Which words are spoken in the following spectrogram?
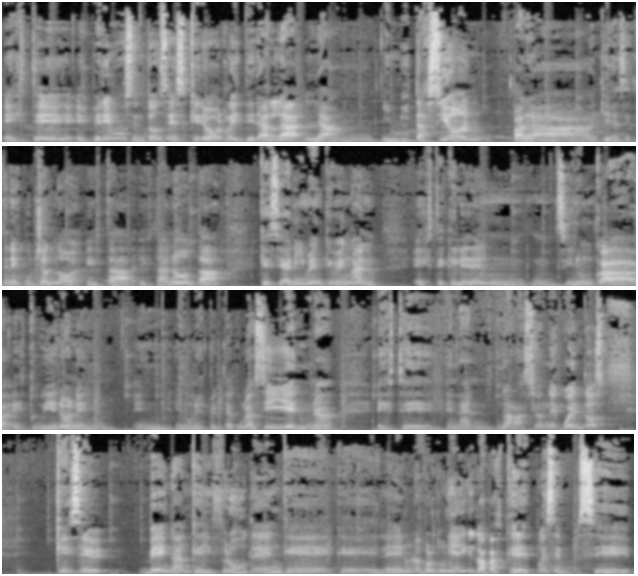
Este, esperemos entonces, quiero reiterar la, la mm, invitación para quienes estén escuchando esta, esta nota, que se animen, que vengan, este, que le den, si nunca estuvieron en, en, un espectáculo así, en una este, en la narración de cuentos, que se vengan, que disfruten, que, que le den una oportunidad y que capaz que después se, se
